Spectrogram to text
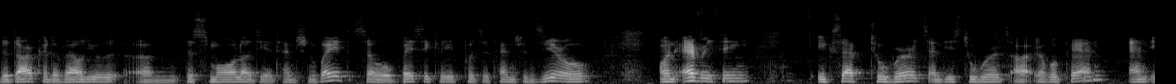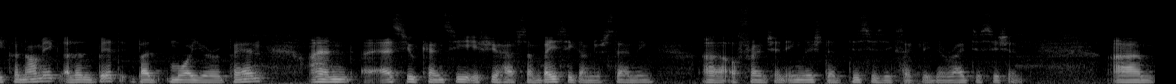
the darker the value, um, the smaller the attention weight. So basically, it puts attention zero on everything except two words, and these two words are European and economic a little bit, but more European. And as you can see, if you have some basic understanding uh, of French and English, that this is exactly the right decision. Um,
